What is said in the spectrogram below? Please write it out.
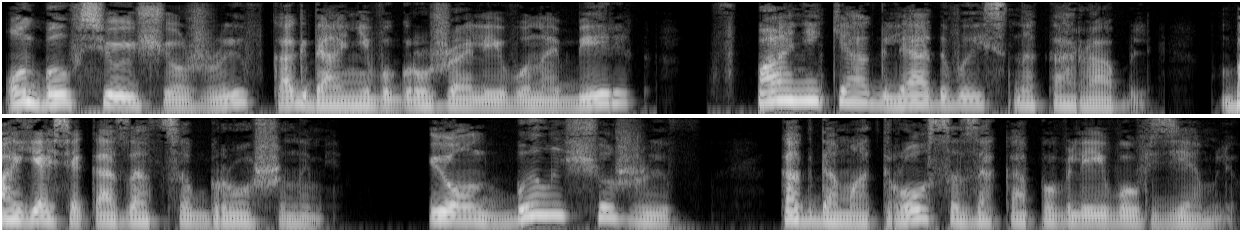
Он был все еще жив, когда они выгружали его на берег, в панике оглядываясь на корабль, боясь оказаться брошенными. И он был еще жив, когда матросы закапывали его в землю.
